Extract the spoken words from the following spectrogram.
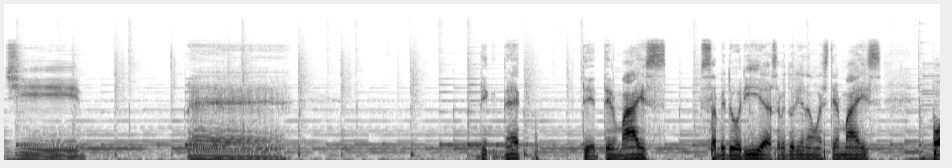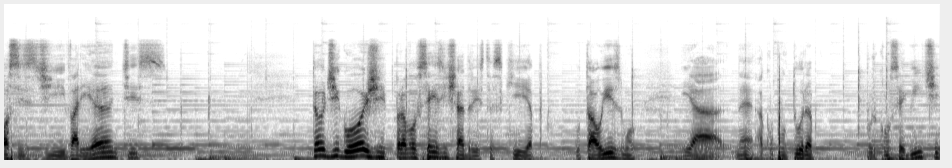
de, é, de né, ter, ter mais sabedoria, sabedoria não, mas ter mais posses de variantes. Então eu digo hoje para vocês enxadristas que a, o taoísmo e a né, acupuntura, por conseguinte,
